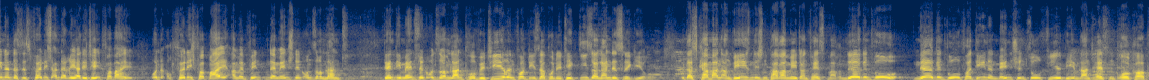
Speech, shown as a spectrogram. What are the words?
Ihnen, das ist völlig an der Realität vorbei und auch völlig vorbei am Empfinden der Menschen in unserem Land. Denn die Menschen in unserem Land profitieren von dieser Politik, dieser Landesregierung. Das kann man an wesentlichen Parametern festmachen. Nirgendwo, nirgendwo verdienen Menschen so viel wie im Land Hessen pro Kopf.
